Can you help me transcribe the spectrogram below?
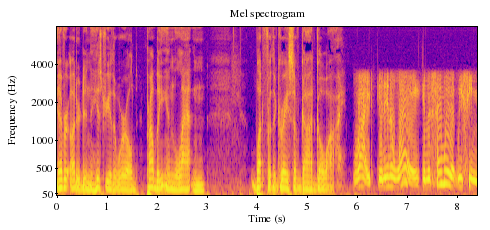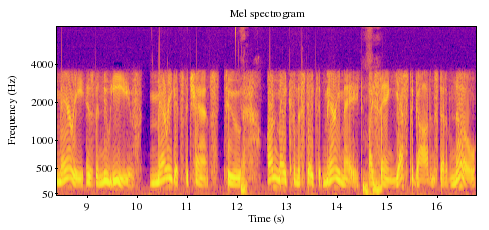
ever uttered in the history of the world, probably in Latin, but for the grace of God go I. Right. And in a way, in the same way that we see Mary as the new Eve, Mary gets the chance to yeah. Unmake the mistake that Mary made mm-hmm. by saying yes to God instead of no.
